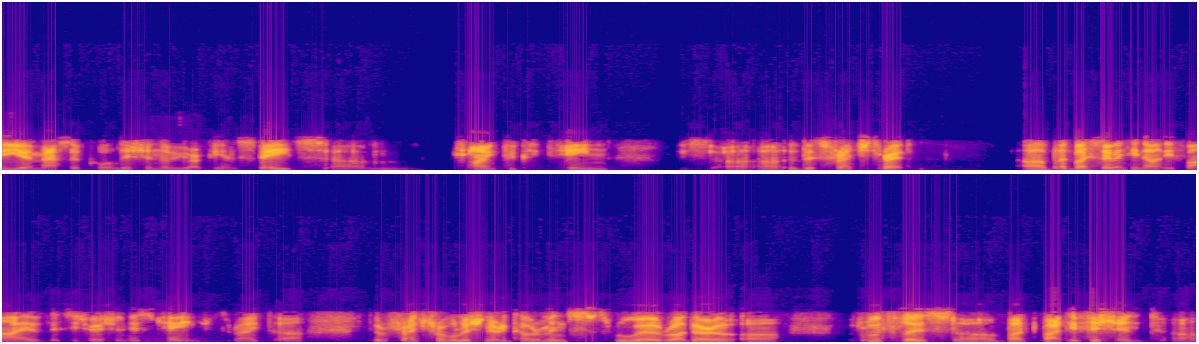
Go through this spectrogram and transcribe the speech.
see a massive coalition of European states um, trying to contain this, uh, uh, this French threat. Uh, but by 1795, the situation has changed, right? Uh, the French revolutionary governments, through a rather uh, ruthless uh, but but efficient uh,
